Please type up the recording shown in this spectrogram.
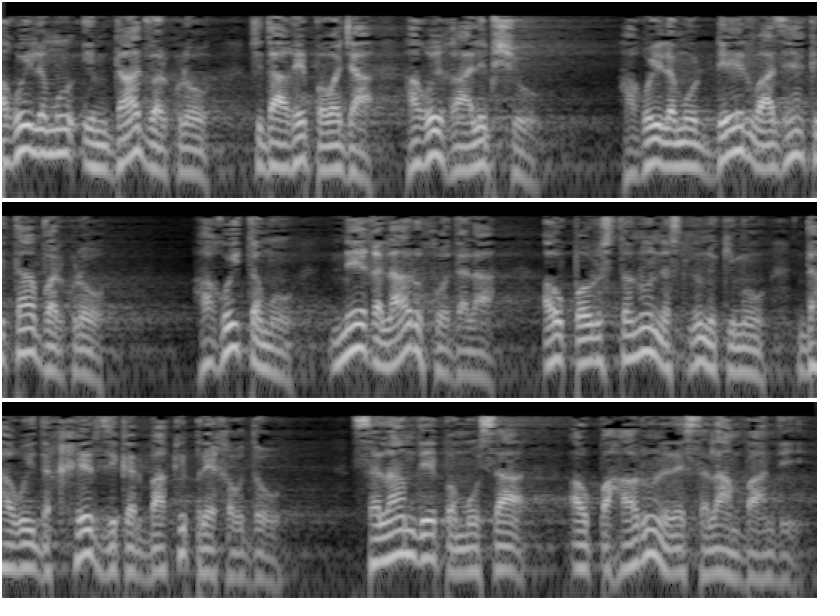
هغوی لمو امداد ورکړو چې داغه په وجا هغوی غالب شو هغوی لمو ډیر واضح کتاب ورکړو هغوی تمو نه غلارو خودلا او پورستنو نسلونو کې مو داوی د خیر ذکر باقی پرې خو دو سلام دې په موسی او په هارون علی السلام باندې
